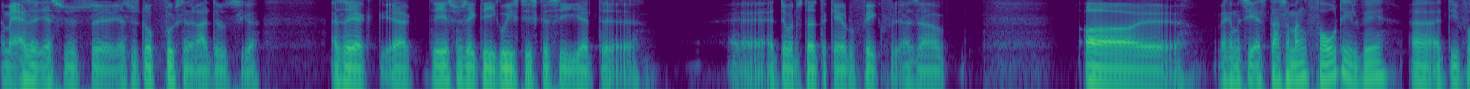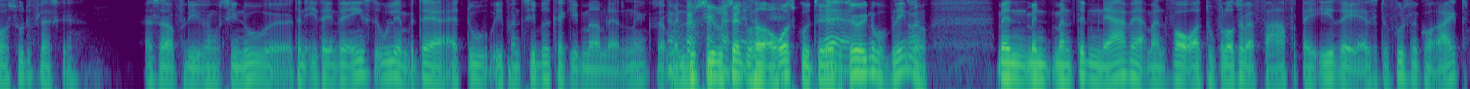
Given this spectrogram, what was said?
Jamen, altså, jeg synes, øh, jeg synes, du har fuldstændig ret, det du siger. Altså, jeg, jeg, det, jeg synes ikke, det er egoistisk at sige, at, øh, at det var den største gave, du fik. Altså, og øh, hvad kan man sige? Altså, der er så mange fordele ved, øh, at de får sutteflaske. Altså, fordi man kan sige, nu, øh, den, den, den eneste ulempe, det er, at du i princippet kan give dem mad om natten. Ikke? Så, men nu siger du selv, du havde overskud til det, Ja, så ja. det er jo ikke noget problem jo. Men, men man, det nærvær, man får, og du får lov til at være far fra dag et af, altså det er fuldstændig korrekt.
